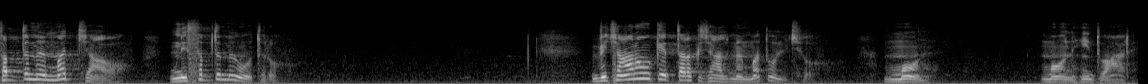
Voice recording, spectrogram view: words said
शब्द में मत जाओ, निशब्द में उतरो। विचारों के तर्क जाल में मत उलझो। मौन मौन ही द्वार है।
